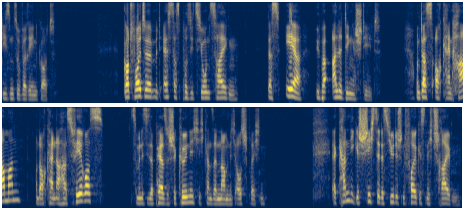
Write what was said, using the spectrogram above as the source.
diesem souveränen Gott. Gott wollte mit Esthers Position zeigen, dass er über alle Dinge steht und dass auch kein Haman und auch kein Ahasveros, zumindest dieser persische König, ich kann seinen Namen nicht aussprechen, er kann die Geschichte des jüdischen Volkes nicht schreiben.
